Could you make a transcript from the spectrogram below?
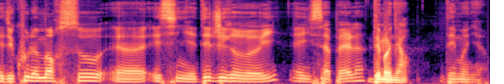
Et du coup, le morceau euh, est signé DJ Gregory et il s'appelle Démonia. Démonia.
